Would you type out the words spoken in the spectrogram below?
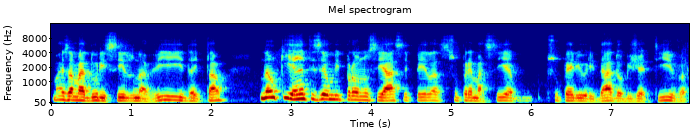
mais amadurecido na vida e tal, não que antes eu me pronunciasse pela supremacia, superioridade objetiva,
